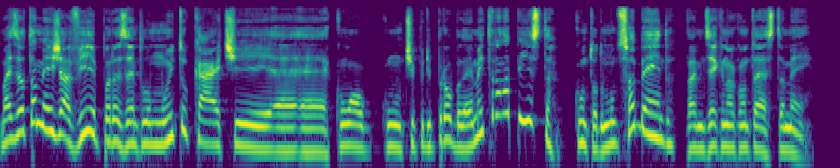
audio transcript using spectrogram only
Mas eu também já vi, por exemplo, muito kart é, é, com algum tipo de problema entrar na pista, com todo mundo sabendo. Vai me dizer que não acontece também.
